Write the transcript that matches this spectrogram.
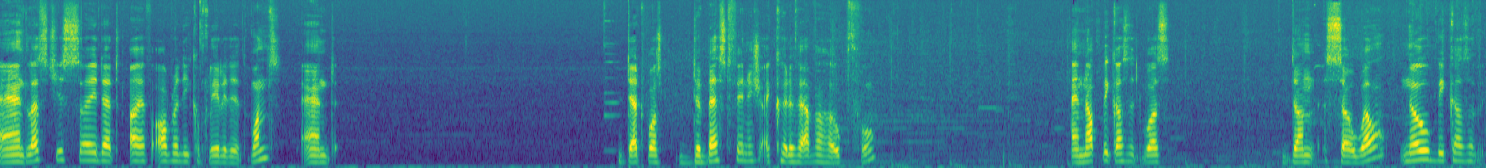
and let's just say that I've already completed it once and that was the best finish I could have ever hoped for. And not because it was done so well, no, because it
